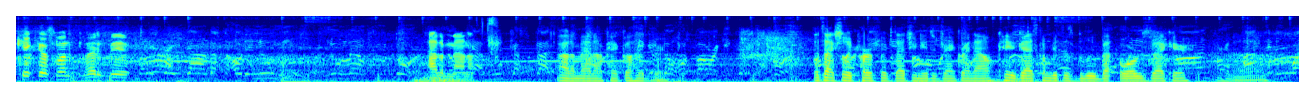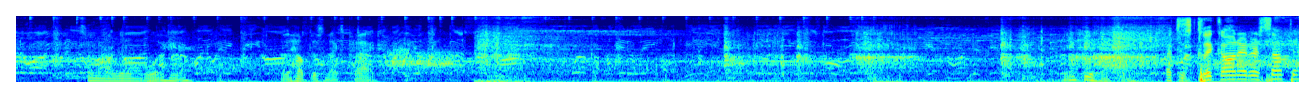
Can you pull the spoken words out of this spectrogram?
Kick this one. Let it see it. Out of mana. Out of mana. Okay, go ahead, drink. That's actually perfect that you need to drink right now. Okay, you guys, come get this blue orbs back here. I'm gonna uh, send my little boy here to help this next pack. Thank you. I just click on it or something.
